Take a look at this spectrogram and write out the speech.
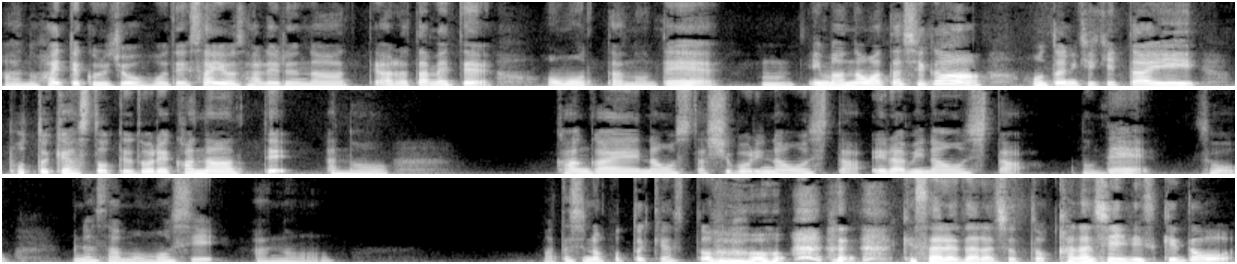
あの入ってくる情報で左右されるなって改めて思ったので、うん、今の私が本当に聞きたいポッドキャストってどれかなってあの考え直した絞り直した選び直したのでそう皆さんももしあの私のポッドキャストを 消されたらちょっと悲しいですけど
